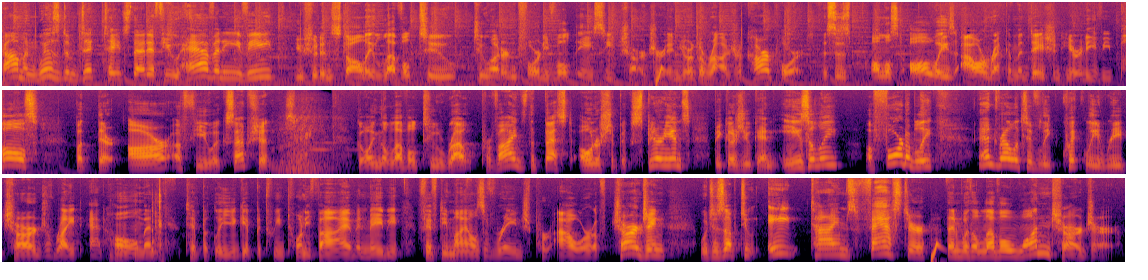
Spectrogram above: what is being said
Common wisdom dictates that if you have an EV, you should install a level 2 240 volt AC charger in your garage or carport. This is almost always our recommendation here at EV Pulse, but there are a few exceptions. Going the level 2 route provides the best ownership experience because you can easily, affordably, and relatively quickly recharge right at home. And typically you get between 25 and maybe 50 miles of range per hour of charging, which is up to eight times faster than with a level 1 charger.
